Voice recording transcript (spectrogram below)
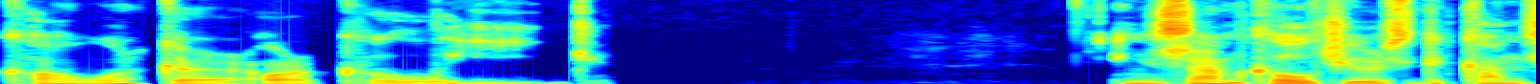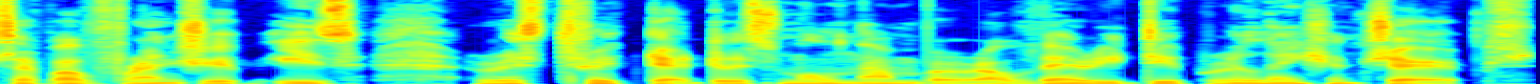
co-worker, or colleague. In some cultures, the concept of friendship is restricted to a small number of very deep relationships.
